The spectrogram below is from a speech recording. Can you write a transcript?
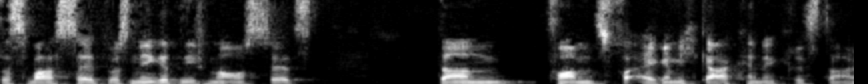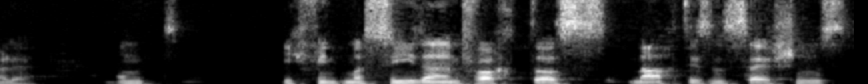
das Wasser etwas Negativem aussetzt, dann formt es eigentlich gar keine Kristalle. Und ich finde, man sieht einfach, dass nach diesen Sessions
